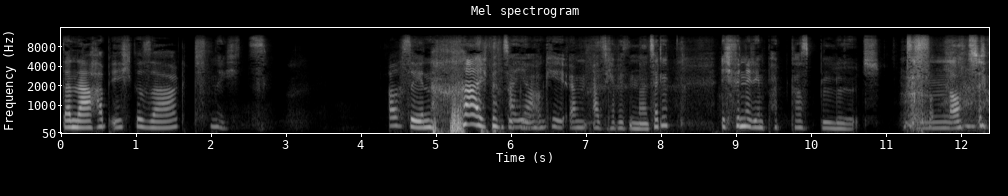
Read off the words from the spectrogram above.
Danach habe ich gesagt, Nichts. Aussehen. Ha, ich bin so ah gut. ja, okay. Ähm, also ich habe jetzt einen neuen Zettel. Ich finde den Podcast blöd. Not. Das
